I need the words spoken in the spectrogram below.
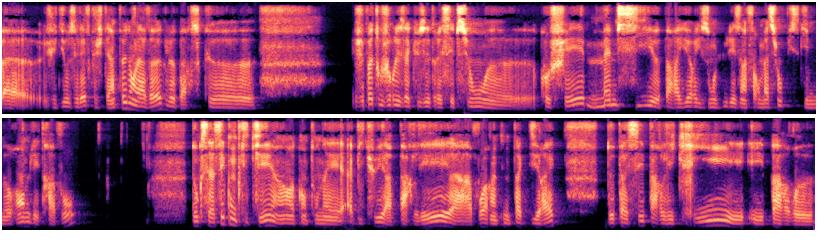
bah, j'ai dit aux élèves que j'étais un peu dans l'aveugle parce que je vais pas toujours les accuser de réception euh, cochée, même si euh, par ailleurs ils ont lu les informations puisqu'ils me rendent les travaux. Donc c'est assez compliqué hein, quand on est habitué à parler, à avoir un contact direct, de passer par l'écrit et, et par euh,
